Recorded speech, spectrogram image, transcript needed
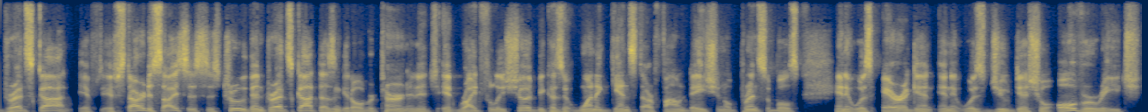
Dred Scott. If if stare decisis is true, then Dred Scott doesn't get overturned, and it it rightfully should because it went against our foundational principles, and it was arrogant, and it was judicial overreach.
